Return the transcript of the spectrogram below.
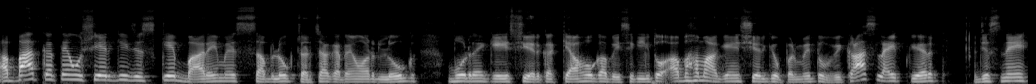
अब बात करते हैं उस शेयर की जिसके बारे में सब लोग चर्चा कर रहे हैं और लोग बोल रहे हैं कि इस शेयर का क्या होगा बेसिकली तो अब हम आ गए हैं शेयर के ऊपर में। तो विकास लाइफ केयर जिसने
